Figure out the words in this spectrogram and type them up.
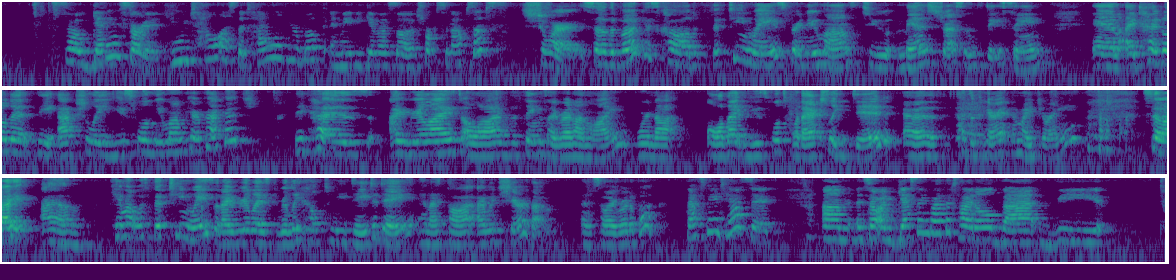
So getting started, can you tell us the title of your book and maybe give us a short synopsis? Sure. So the book is called 15 Ways for New Moms to Manage Stress and Stay Sane. And I titled it the Actually Useful New Mom Care Package because I realized a lot of the things I read online were not all that useful to what I actually did as, as a parent in my journey. So I, I um, came up with 15 ways that I realized really helped me day to day, and I thought I would share them. And so I wrote a book. That's fantastic. Um, and so I'm guessing by the title that the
